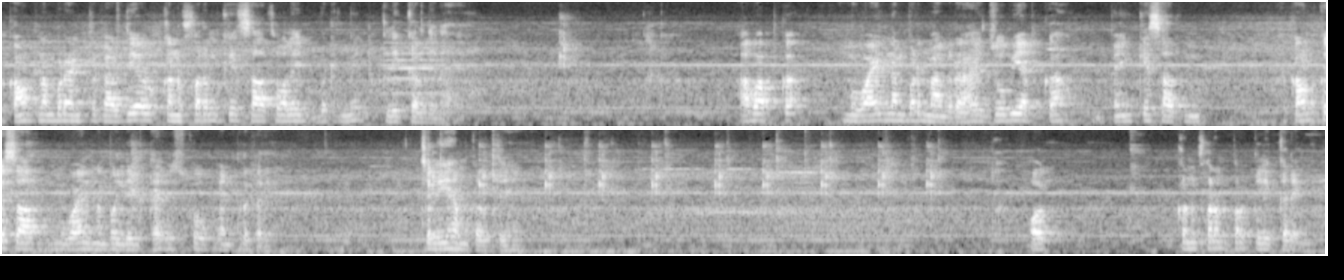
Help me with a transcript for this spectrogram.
अकाउंट नंबर एंटर कर दिया और कन्फर्म के साथ वाले बटन में क्लिक कर देना है। अब आपका मोबाइल नंबर मांग रहा है, जो भी आपका बैंक के साथ अकाउंट के साथ मोबाइल नंबर लिंक्ड है उसको एंटर करें। चलिए हम करते हैं। और कन्फर्म पर क्लिक करेंगे।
